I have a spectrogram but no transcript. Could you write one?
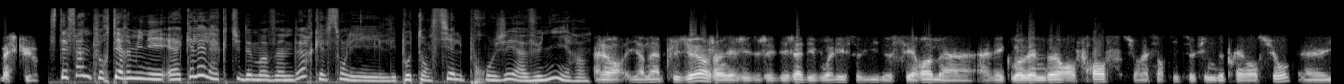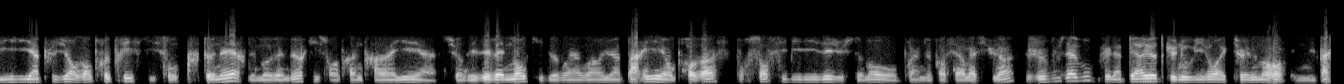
masculin. Stéphane, pour terminer, euh, quelle est l'actu de Movember? Quels sont les, les, potentiels projets à venir? Alors, il y en a plusieurs. J'ai déjà dévoilé celui de Sérum à, avec Movember en France sur la sortie de ce film de prévention. Euh, il y a plusieurs entreprises qui sont partenaires de Movember, qui sont en train de travailler euh, sur des événements qui devraient avoir lieu à Paris et en province pour sensibiliser justement aux problèmes de cancer masculin. Je vous avoue que la période que nous vivons actuellement n'est pas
